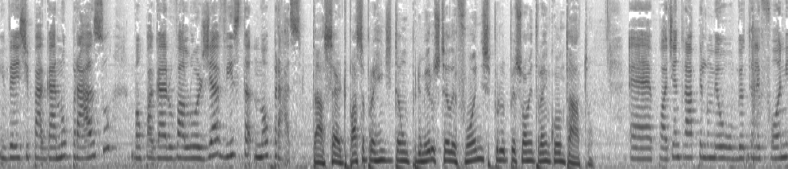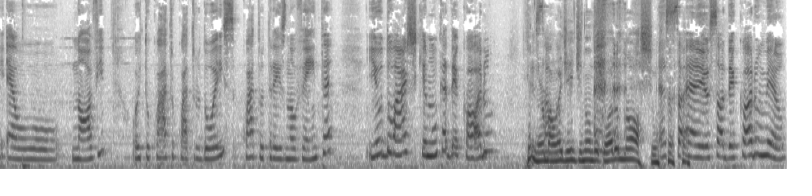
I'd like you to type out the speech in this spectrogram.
em vez de pagar no prazo, vão pagar o valor de à vista no prazo. Tá certo. Passa pra gente então primeiro os telefones para o pessoal entrar em contato. É, pode entrar pelo meu, meu telefone, é o 98442-4390. E o Duarte, que eu nunca decoro. Normalmente só... a gente não decora o nosso. é só, é, eu só decoro o meu.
